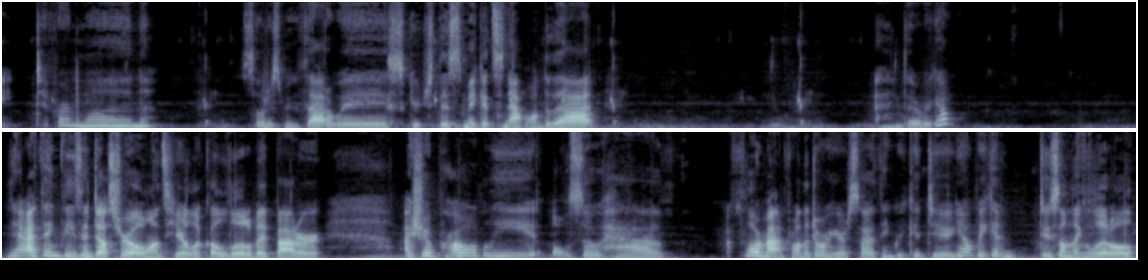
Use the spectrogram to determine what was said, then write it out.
a different one. So I'll just move that away, scooch this, make it snap onto that. And there we go. Yeah, I think these industrial ones here look a little bit better. I should probably also have a floor mat in front of the door here, so I think we could do, you know, we could do something a little,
